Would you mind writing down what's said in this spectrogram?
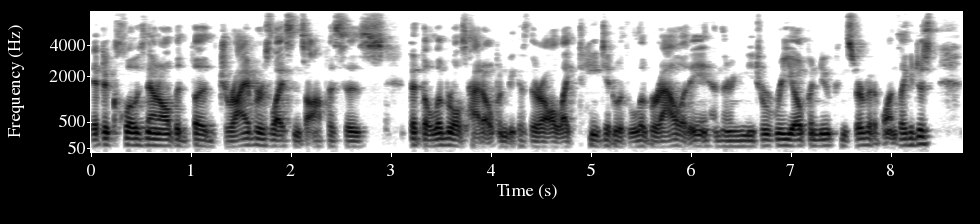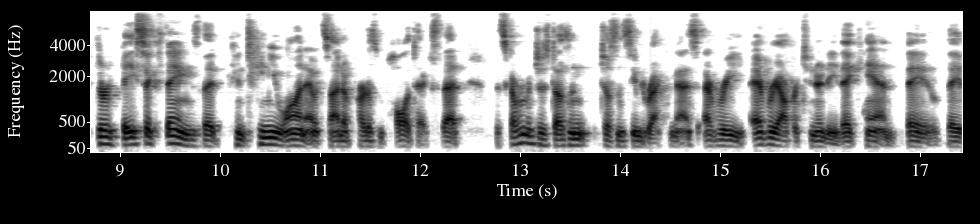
they have to close down all the, the driver's license offices that the liberals had open because they're all like tainted with liberality, and they're going to need to reopen new conservative ones. Like it just there are basic things that continue on outside of partisan politics that this government just doesn't doesn't seem to recognize every every opportunity they can. They they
